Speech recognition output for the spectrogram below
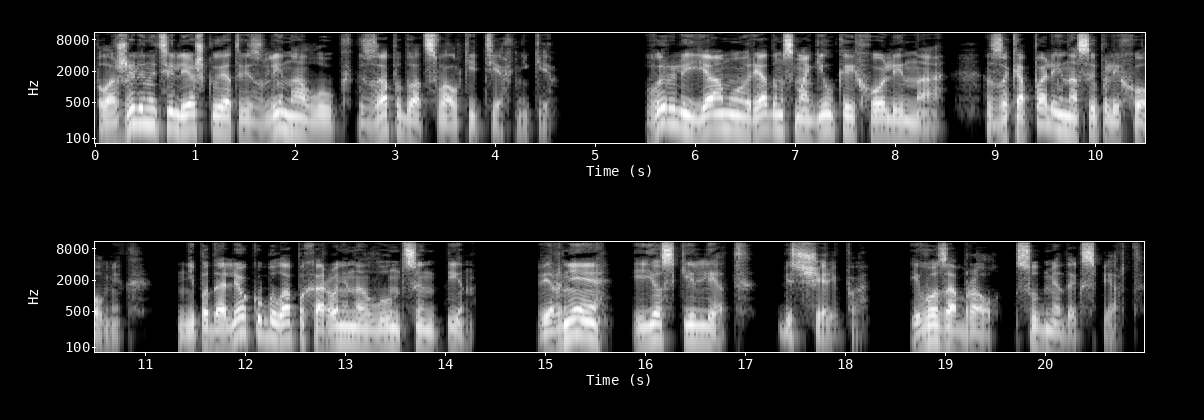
положили на тележку и отвезли на луг, к западу от свалки техники. Вырыли яму рядом с могилкой Холина, закопали и насыпали холмик. Неподалеку была похоронена Лун Цинпин. Вернее, ее скелет, без черепа. Его забрал судмедэксперт.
